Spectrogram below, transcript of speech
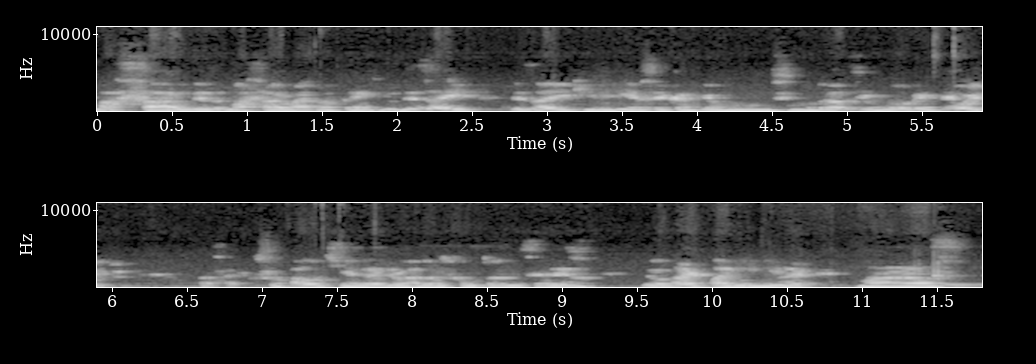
Massaro, Massaro mais na frente e o Desaí. Desaí que viria a ser campeão do mundo em cima do Brasil em 98. Tá? O São Paulo tinha grandes jogadores como Antônio Cerezo, Leonardo Palinho Miller, mas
